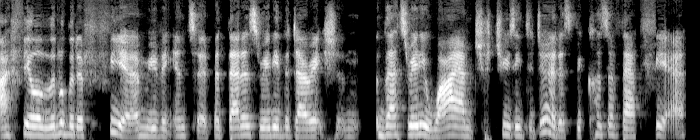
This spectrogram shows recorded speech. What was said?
I feel a little bit of fear moving into it, but that is really the direction. That's really why I'm ch- choosing to do it, is because of that fear.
